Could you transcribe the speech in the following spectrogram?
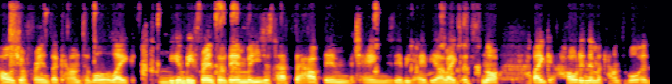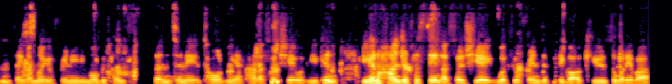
hold your friends accountable? Like you Mm. can be friends with them but you just have to help them change their behavior. Like it's not like holding them accountable isn't saying i'm not your friend anymore because the internet told me i can't associate with you. You can you can 100% associate with your friends if they got accused or whatever.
